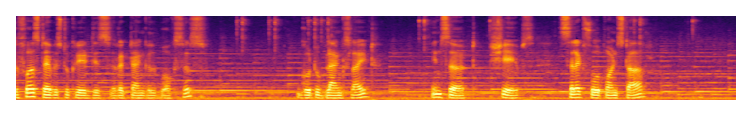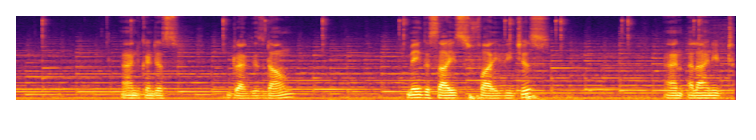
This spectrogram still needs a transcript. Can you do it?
The first step is to create these rectangle boxes. Go to blank slide, insert, shapes, select 4 point star and you can just drag this down make the size 5 inches and align it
